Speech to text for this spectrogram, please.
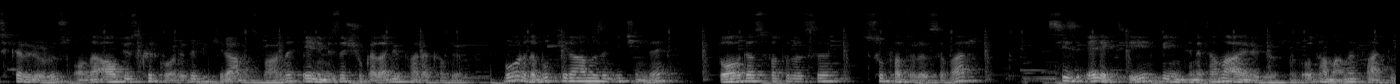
çıkarıyoruz. Onda 640 euro da bir kiramız vardı. Elimizde şu kadar bir para kalıyor. Bu arada bu kiramızın içinde doğalgaz faturası, su faturası var. Siz elektriği ve internet ama ayrı ödüyorsunuz. O tamamen farklı.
